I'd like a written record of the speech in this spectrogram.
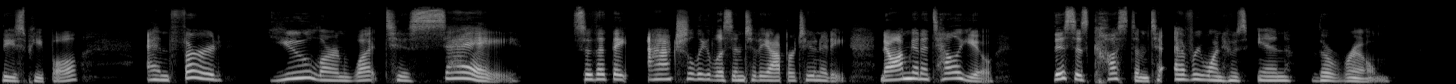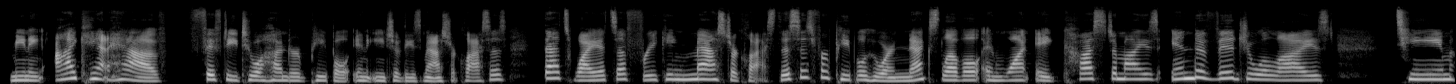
these people. And third, you learn what to say so that they actually listen to the opportunity. Now, I'm going to tell you, this is custom to everyone who's in the room, meaning I can't have 50 to 100 people in each of these master classes. That's why it's a freaking masterclass. This is for people who are next level and want a customized, individualized team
